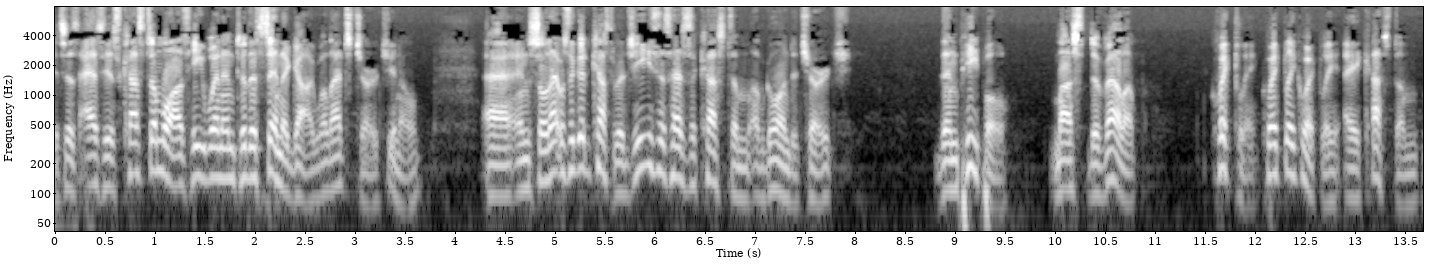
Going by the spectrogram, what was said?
It says, as his custom was, he went into the synagogue. Well, that's church, you know. Uh, and so that was a good custom. If Jesus has a custom of going to church, then people must develop quickly, quickly, quickly a custom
